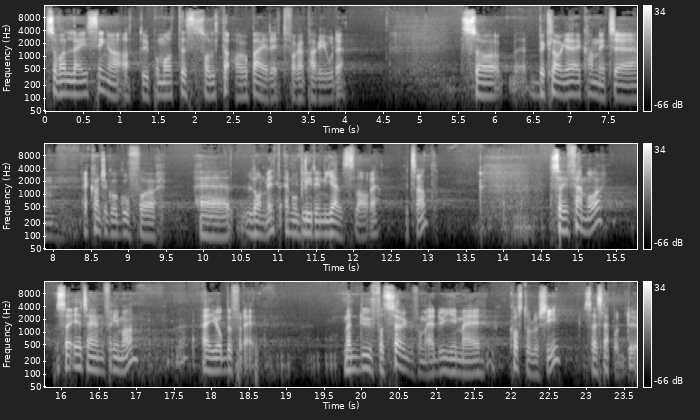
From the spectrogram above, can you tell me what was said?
Så var løsninga at du på en måte solgte arbeidet ditt for en periode. Så beklager, jeg kan ikke, jeg kan ikke gå god for eh, lånet mitt. Jeg må bli din gjeldsslave. Ikke sant? Så i fem år så er ikke jeg en fri mann. Jeg jobber for deg. Men du forsørger for meg. Du gir meg kost og losji, så jeg slipper å dø.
